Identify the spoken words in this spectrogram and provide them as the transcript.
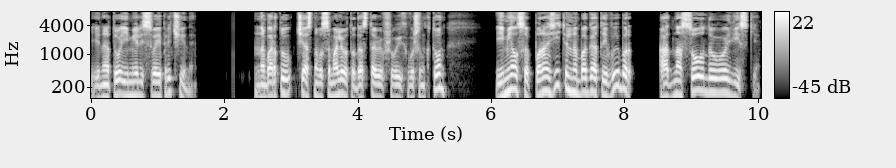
и на то имелись свои причины. На борту частного самолета, доставившего их в Вашингтон, имелся поразительно богатый выбор односолодового виски.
